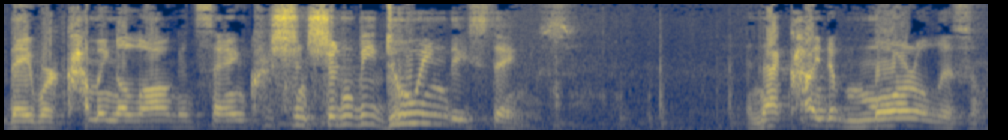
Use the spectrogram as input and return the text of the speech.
they were coming along and saying Christians shouldn't be doing these things. And that kind of moralism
